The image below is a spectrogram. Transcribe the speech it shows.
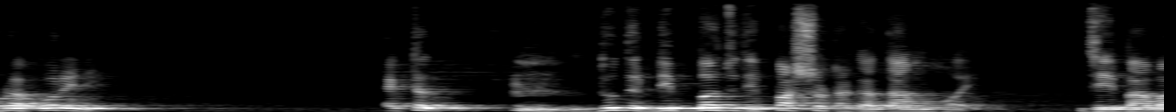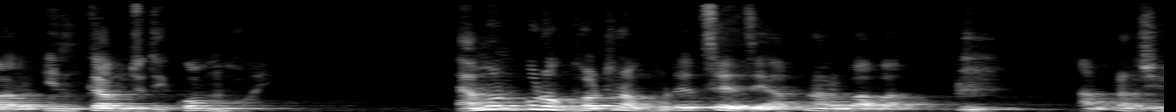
পুরা করেনি। একটা দুধের ডিব্বা যদি পাঁচশো টাকা দাম হয়, যে বাবার ইনকাম যদি কম হয়, এমন কোনো ঘটনা ঘটেছে যে আপনার বাবা আপনার সে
